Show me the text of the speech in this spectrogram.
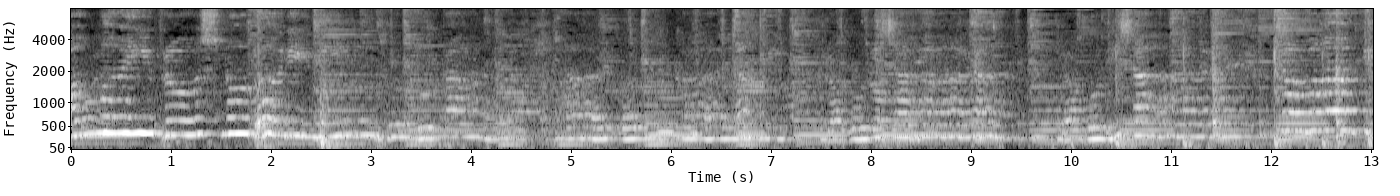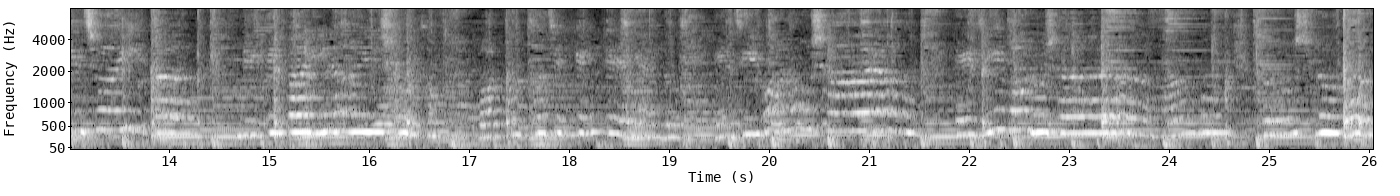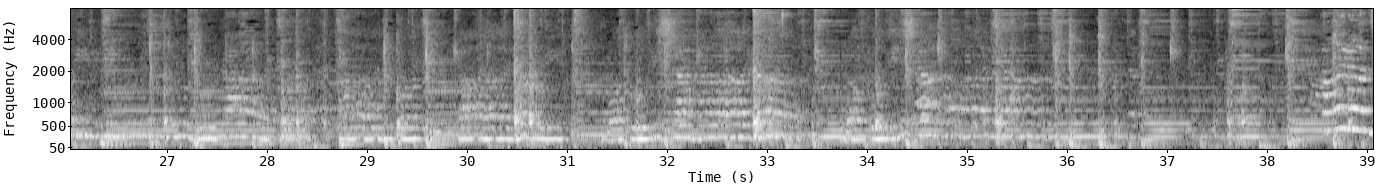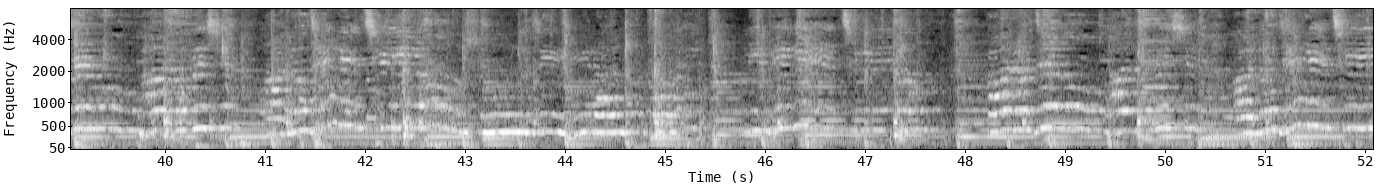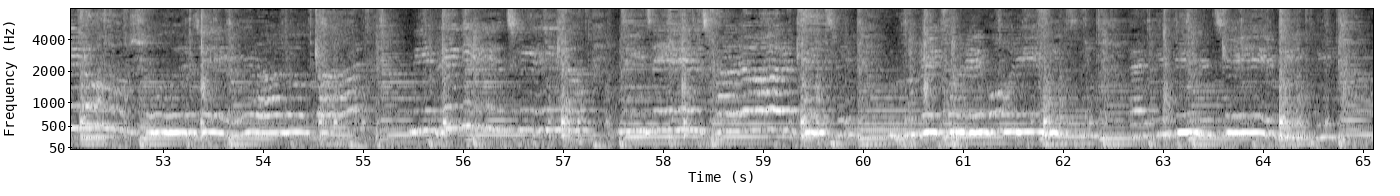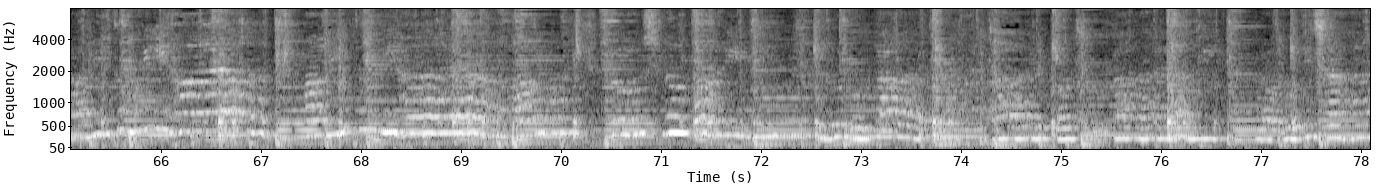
আমায় প্রশ্ন করি ধ্রুবতা আর কতকাল আমি রব দিশাহারা রব দিশাহারা জবাব কিছুই তা দিতে পারি নাই শুধু 一场。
